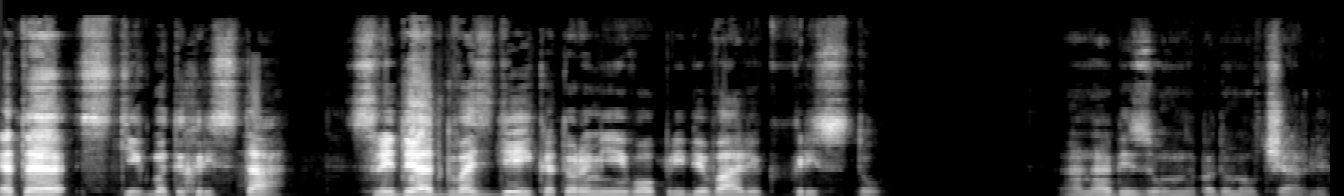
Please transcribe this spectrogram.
Это стигматы Христа, следы от гвоздей, которыми его прибивали к кресту. Она безумна, подумал Чарли,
